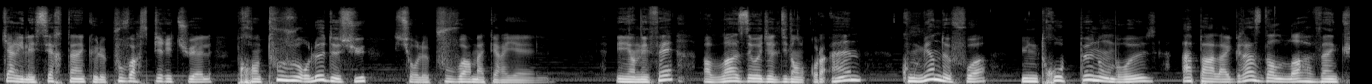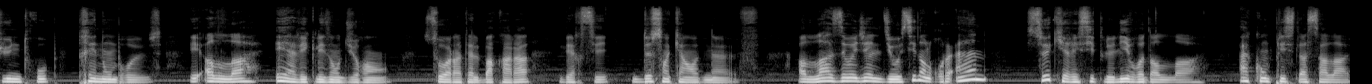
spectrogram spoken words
car il est certain que le pouvoir spirituel prend toujours le dessus sur le pouvoir matériel. Et en effet, Allah dit dans le Coran Combien de fois une troupe peu nombreuse a par la grâce d'Allah vaincu une troupe très nombreuse, et Allah est avec les endurants. Surat al-Baqarah, verset 249. Allah dit aussi dans le Coran ceux qui récitent le livre d'Allah, accomplissent la salat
